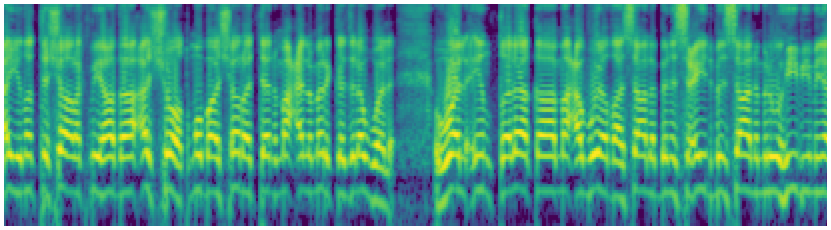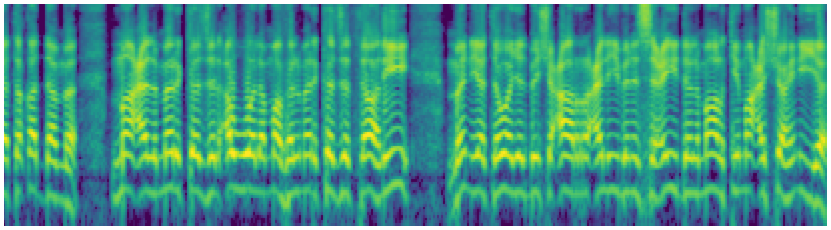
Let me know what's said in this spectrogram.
أيضا تشارك في هذا الشوط مباشرة مع المركز الأول. والانطلاقه مع بويضه سالم بن سعيد بن سالم الوهيبي من يتقدم مع المركز الأول اما في المركز الثاني. من يتواجد بشعار علي بن سعيد المالكي مع الشاهنيه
